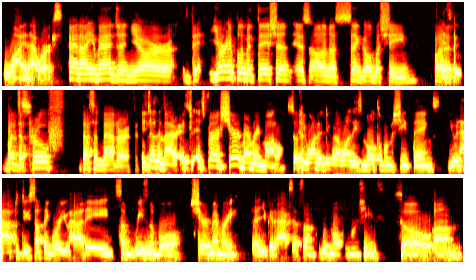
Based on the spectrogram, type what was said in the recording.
why that works. And I imagine your the, your implementation is on a single machine, but but the proof doesn't matter if it doesn't matter. It's it's for a shared memory model. So if yeah. you wanted to do it on one of these multiple machine things, you would have to do something where you had a some reasonable shared memory that you could access on with multiple machines. So um,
